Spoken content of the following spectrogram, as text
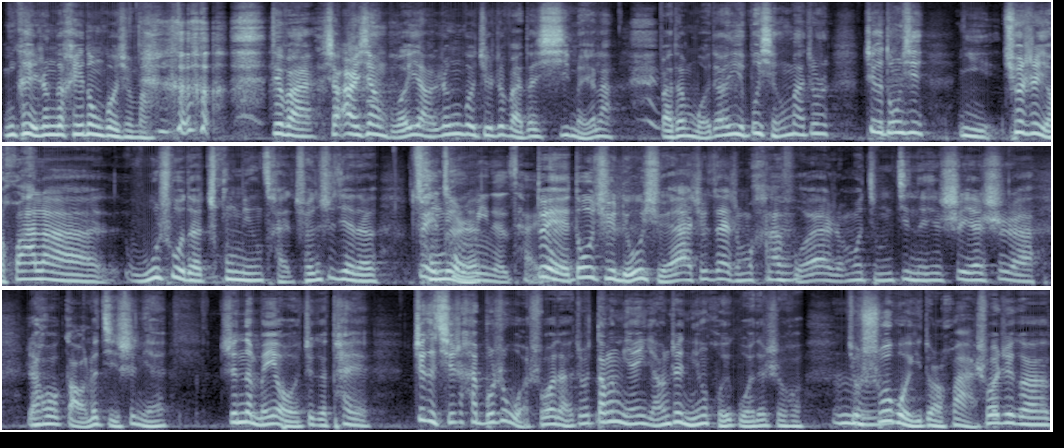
你可以扔个黑洞过去吗？对吧？像二向箔一样扔过去就把它吸没了，把它抹掉也不行嘛。就是这个东西，你确实也花了无数的聪明才，全世界的聪聪明人明的才对，都去留学啊，就在什么哈佛啊，什么什么进那些实验室啊，然后搞了几十年，真的没有这个太。这个其实还不是我说的，就是当年杨振宁回国的时候就说过一段话，说这个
